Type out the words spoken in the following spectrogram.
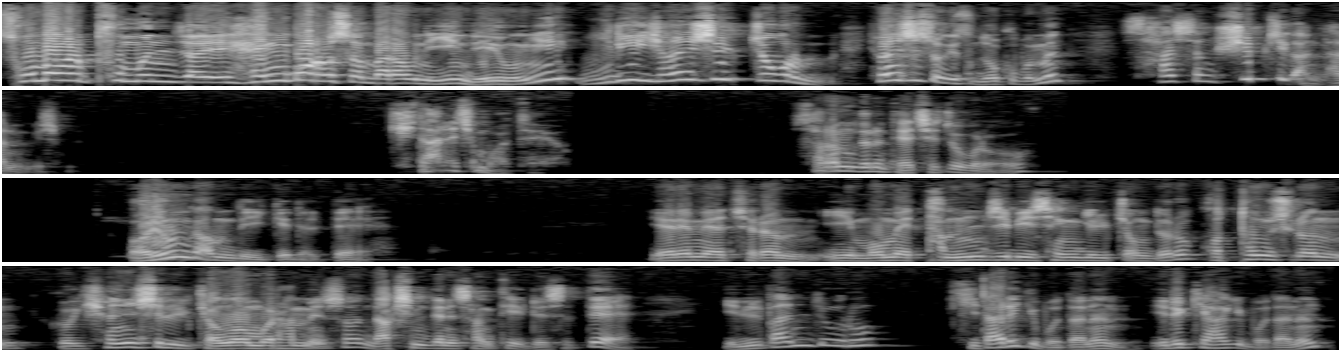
소망을 품은 자의 행보로서 말하고 있는 이 내용이 우리 현실적으로, 현실 속에서 놓고 보면 사실상 쉽지가 않다는 것입니다. 기다리지 못해요. 사람들은 대체적으로 어려운 가운데 있게 될 때 예레미야처럼 이 몸에 담즙이 생길 정도로 고통스러운 그 현실 경험을 하면서 낙심되는 상태에 이르렀을 때 일반적으로 기다리기보다는 이렇게 하기보다는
